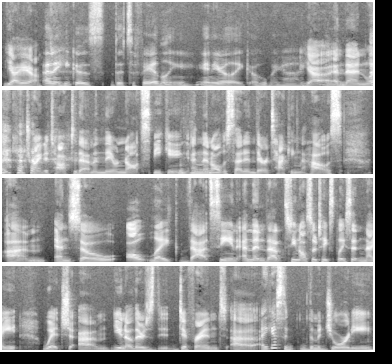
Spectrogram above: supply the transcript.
Yeah, yeah, yeah. And then he goes, "That's a family," and you're like, "Oh my god." Yeah, and then like you're trying to talk to them and they're not speaking, and Mm-hmm. then all of a sudden they're attacking the house, um, and so all like that scene, and then that scene also takes place at night, which um, you know there's different. Uh, I guess the majority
